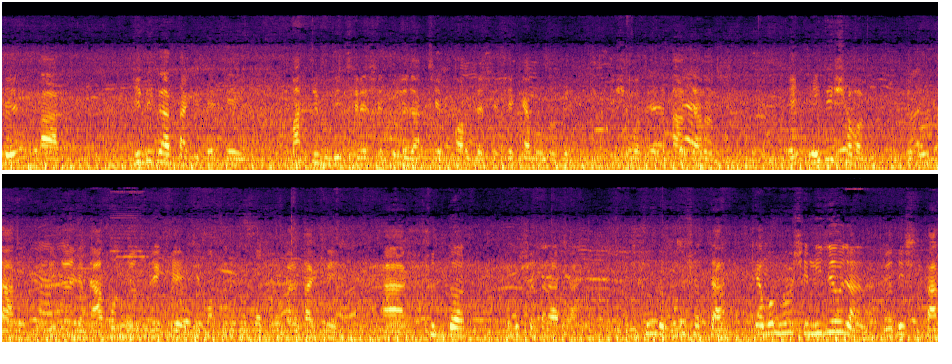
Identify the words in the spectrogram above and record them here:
সে তার জীবিকার তাগিদে এই মাতৃভূমি ছেড়ে সে চলে যাচ্ছে, পরদেশে সে কেমন হবে এটা তার জানা এইটাই স্বাভাবিক এবং তার হৃদয়ে যাতে আপনজন রেখে সে বছরের পর বছর ওখানে থাকবে সুন্দর ভবিষ্যতের আশা এবং সুন্দর ভবিষ্যৎটা কেমন হবে সে নিজেও জানে না। যদি তার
